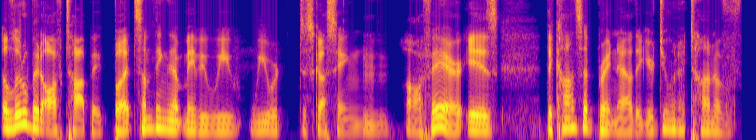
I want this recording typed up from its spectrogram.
A little bit off topic, but something that maybe we we were discussing Mhm. off air is the concept right now that you're doing a ton of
